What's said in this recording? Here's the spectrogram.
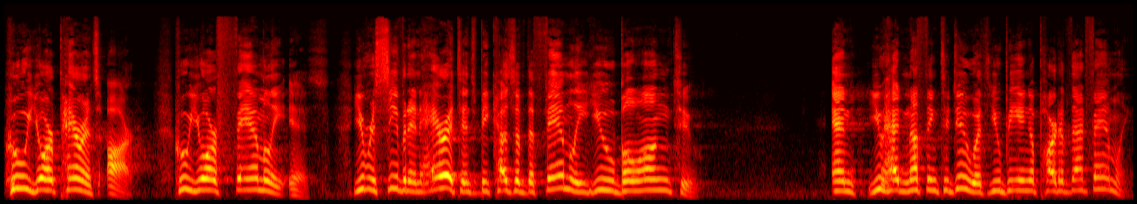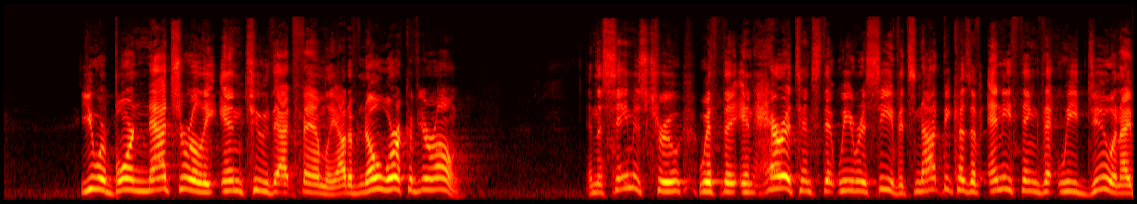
who your parents are, who your family is. You receive an inheritance because of the family you belong to and you had nothing to do with you being a part of that family. You were born naturally into that family out of no work of your own. And the same is true with the inheritance that we receive. It's not because of anything that we do. And I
